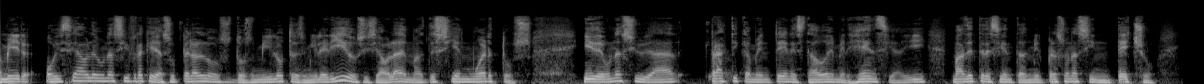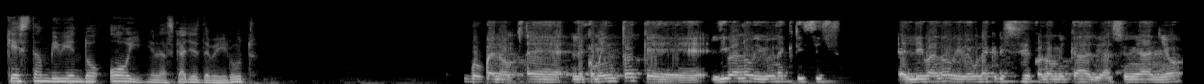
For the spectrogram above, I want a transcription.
Amir, hoy se habla de una cifra que ya supera los 2.000 o 3.000 heridos y se habla de más de 100 muertos y de una ciudad prácticamente en estado de emergencia y más de 300 mil personas sin techo. ¿Qué están viviendo hoy en las calles de Beirut? Bueno, eh, le comento que Líbano vive una crisis, el Líbano vive una crisis económica desde hace un año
